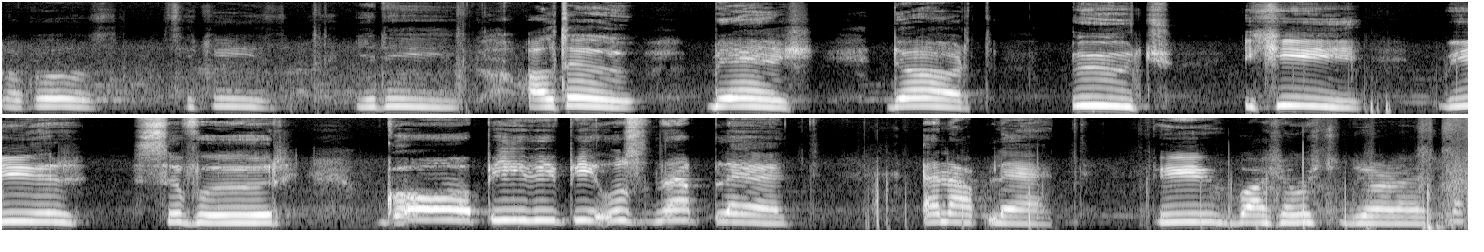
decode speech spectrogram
9, 8, 7, 6, 5, 4, 3, 2, 1, 0. Go PvP Usnaplet. Enaplet. PvP başlamıştır diyor arkadaşlar.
